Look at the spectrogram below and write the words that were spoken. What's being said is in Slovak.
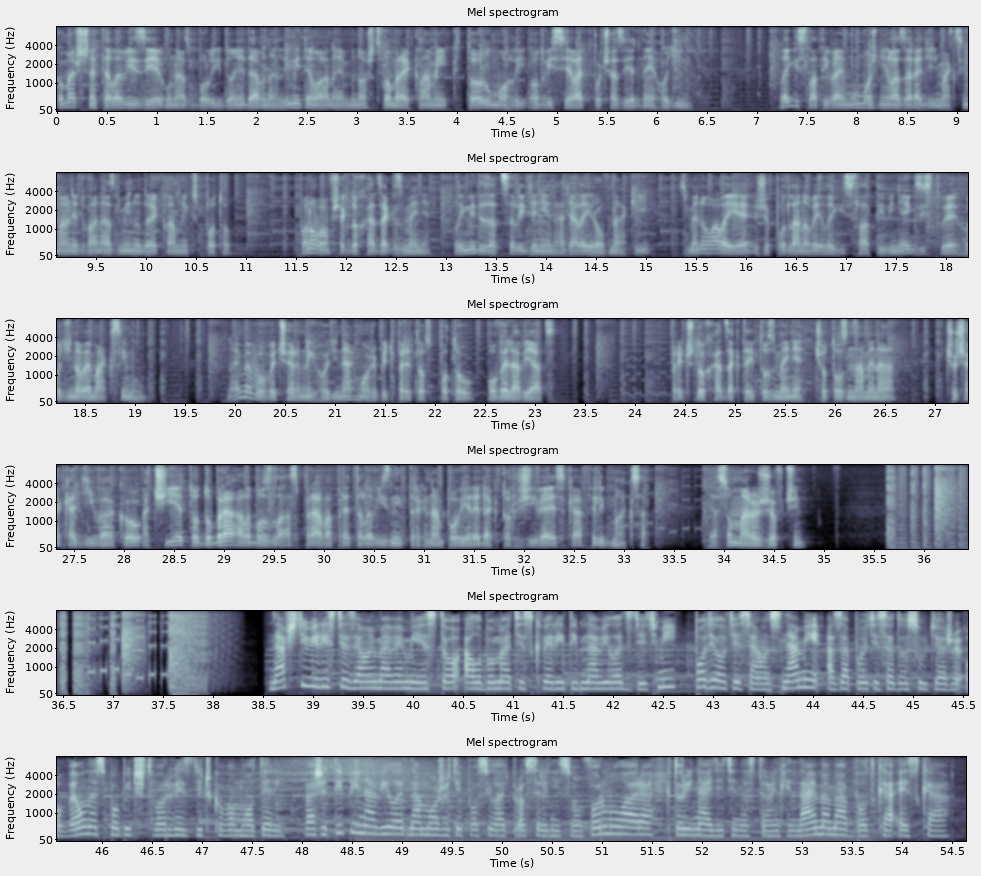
Komerčné televízie u nás boli donedávna limitované množstvom reklamy, ktorú mohli odvysielať počas jednej hodiny. Legislatíva im umožnila zaradiť maximálne 12 minút reklamných spotov. Ponovom však dochádza k zmene. Limit za celý deň je naďalej rovnaký, zmenou ale je, že podľa novej legislatívy neexistuje hodinové maximum. Najmä vo večerných hodinách môže byť preto spotov oveľa viac. Prečo dochádza k tejto zmene? Čo to znamená? Čo čaká divákov a či je to dobrá alebo zlá správa pre televízny trh nám povie redaktor Živé.sk Filip Maxa. Ja som Maroš Žovčin. Navštívili ste zaujímavé miesto alebo máte skvelý tip na výlet s deťmi? Podielte sa on s nami a zapojte sa do súťaže o wellness pobyt v štvorhviezdičkovom hoteli. Vaše tipy na výlet nám môžete posielať prostredníctvom formulára, ktorý nájdete na stránke najmama.sk.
